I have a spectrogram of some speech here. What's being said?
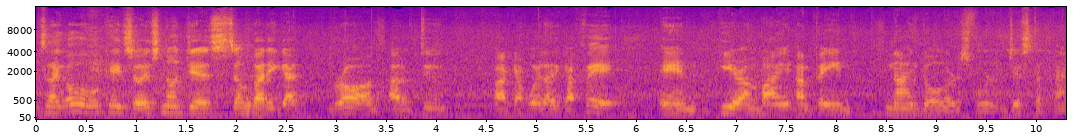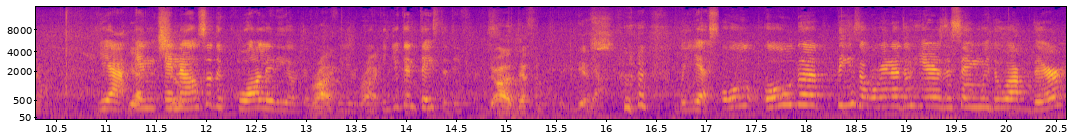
it's like, oh, okay, so it's not just somebody got robbed out of two cajuela de café, and here I'm buying, I'm paying nine dollars for just a pound. Yeah, Yeah, and, and also the quality of the Right, coffee you're right. drinking. You can taste the difference. Ah, definitely, yes. Yeah. but yes, all, all the things that we're gonna do here is the same we do up there.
